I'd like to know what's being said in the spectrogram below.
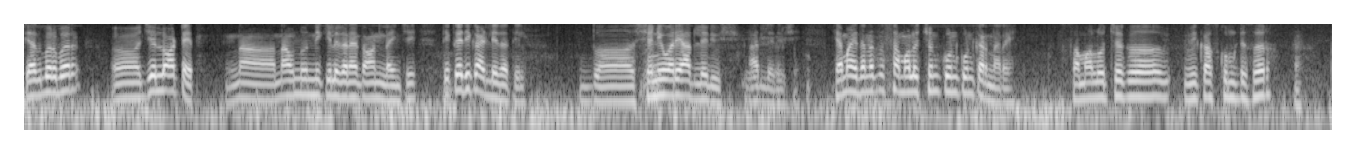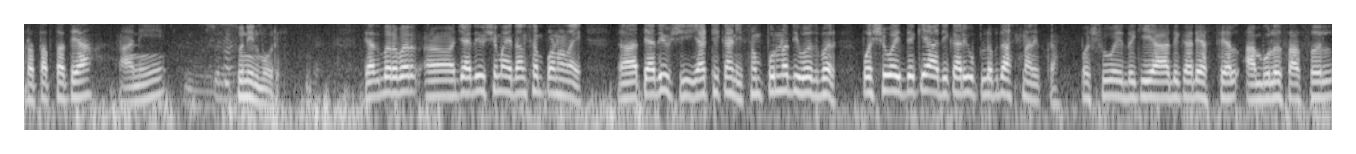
त्याचबरोबर जे लॉट आहेत ना नाव नोंदणी केले जाणार ऑनलाईनचे ते कधी काढले जातील? शनिवारी आदल्या दिवशी. आदल्या दिवशी. ह्या मैदानाचं समालोचन कोण कोण करणार आहे? समालोचक अ, विकास कुमटे सर. प्रताप तात्या आणि सुनील मोरे. त्याचबरोबर अं, ज्या दिवशी मैदान संपन्न होणार आहे अं, त्या दिवशी या ठिकाणी संपूर्ण दिवसभर पशुवैद्यकीय अधिकारी उपलब्ध असणार आहेत का? पशुवैद्यकीय अधिकारी असतील ॲम्ब्युलन्स असेल.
